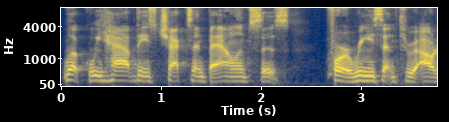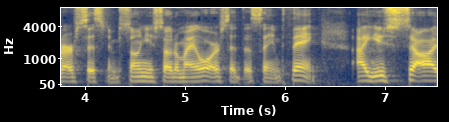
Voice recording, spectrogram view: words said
look, we have these checks and balances for a reason throughout our system. Sonia Sotomayor said the same thing. Uh, you saw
